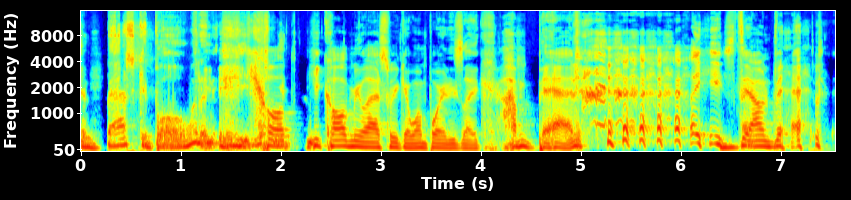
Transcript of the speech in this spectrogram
and basketball. What an He idiot! called. He called me last week at one point. He's like, "I'm bad." he's down bad.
